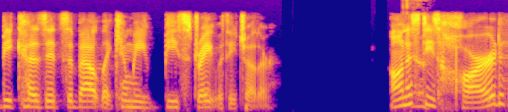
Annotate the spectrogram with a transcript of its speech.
because it's about like can we be straight with each other? Honesty's yeah. hard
